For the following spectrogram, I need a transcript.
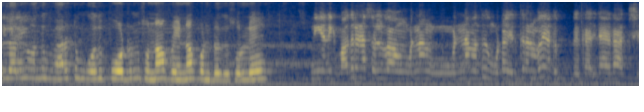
எல்லாரையும் வந்து மிரட்டும் போது போடுன்னு சொன்னா அப்புறம் என்ன பண்றது சொல்லு. நீ அன்னைக்கு மதுரை செல்வா உங்க அண்ணன் உங்க அண்ணன் வந்து உங்ககிட்ட இருக்கிற போது எனக்கு இதாச்சு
